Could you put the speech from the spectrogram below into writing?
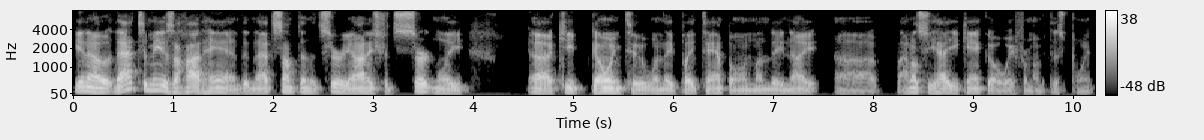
you know, that to me is a hot hand. And that's something that Sirianni should certainly uh, keep going to when they play Tampa on Monday night. Uh, I don't see how you can't go away from him at this point.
